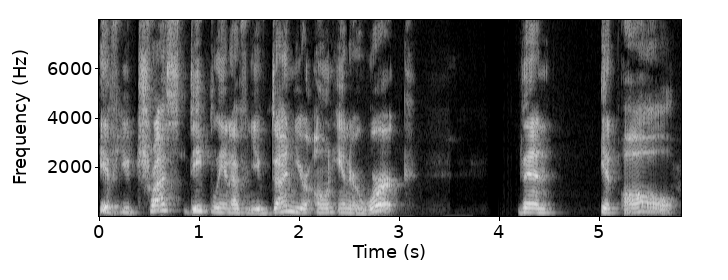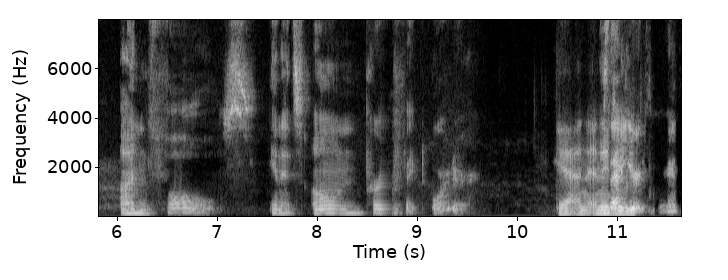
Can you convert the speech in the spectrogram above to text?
if you trust deeply enough and you've done your own inner work, then it all unfolds in its own perfect order. Yeah, and, and is that your experience?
